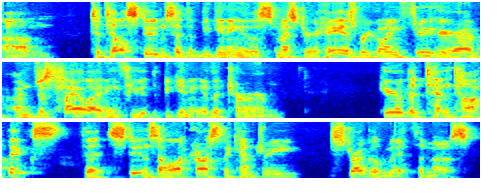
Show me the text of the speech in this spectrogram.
um, to tell students at the beginning of the semester, hey, as we're going through here, I'm, I'm just highlighting for you at the beginning of the term, here are the 10 topics that students all across the country struggled with the most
